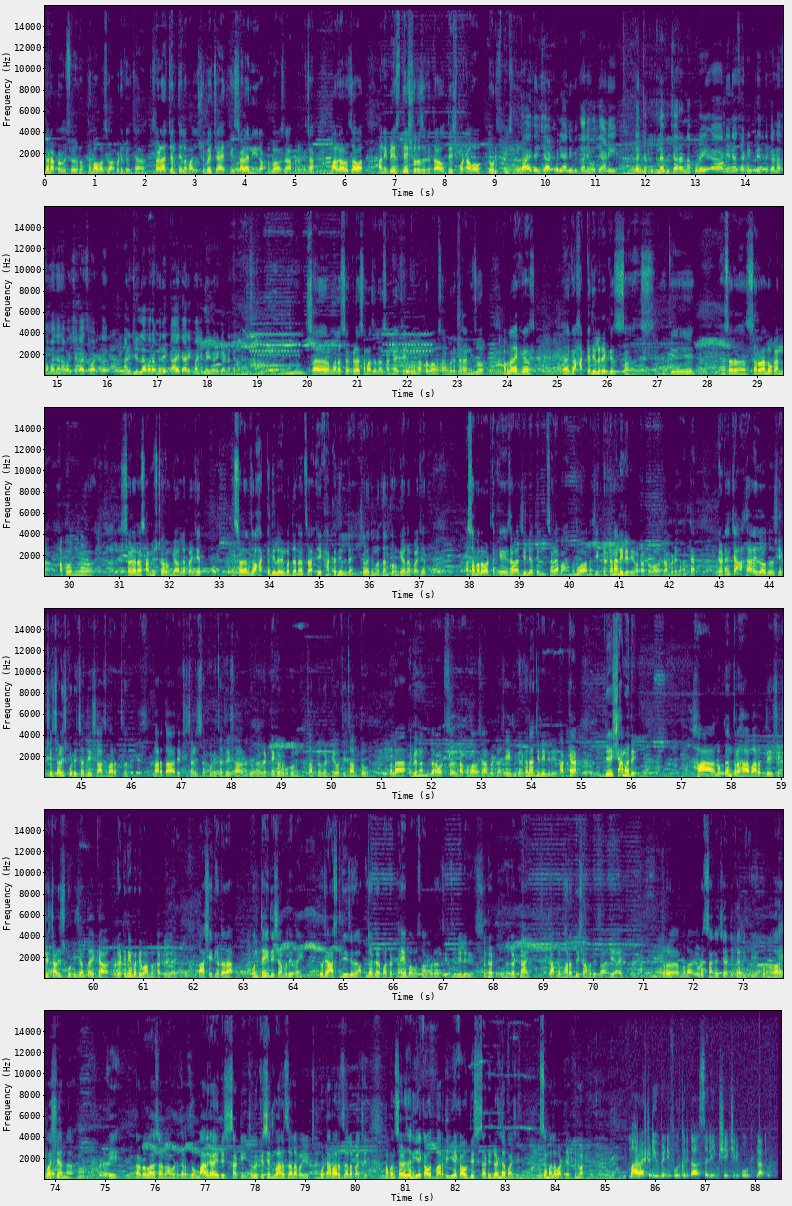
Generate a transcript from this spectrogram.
त्या डॉक्टर विश्वरत्न बाबासाहेब आंबेडकरच्या सगळ्या जनतेला माझ्या शुभेच्छा आहेत की सगळ्यांनी डॉक्टर बाबासाहेब आंबेडकरच्या मार्गावर जावं आणि बेस देश सुरक्षित राहावं देश मोठा व्हावं एवढीच मी सगळं काय त्यांची आठवणी या निमित्ताने होते आणि त्यांच्या कुठल्या विचारांना पुढे नेण्यासाठी प्रयत्न करणं समाजाला आवश्यक आहे असं वाटतं? आणि जिल्हाभरामध्ये काय कार्यक्रमाची मेजवानी करण्यात आली? स मला सगळ्या समाजाला सांगायचं आहे की डॉक्टर बाबासाहेब आंबेडकरांनी जो आपला एक एक हक्क दिलेला आहे. की स की सर सर्व लोकांना आपण सगळ्यांना सामील करून घ्यायला पाहिजेत सगळ्याला जो हक्क दिलेला आहे मतदानाचा एक हक्क दिलेला आहे. सगळ्यांनी मतदान करून घ्यायला पाहिजेत असं मला वाटतं की सगळ्या जिल्ह्यातील सगळ्या बा- बंधुभावांना जी घटना लिहिलेली आहे डॉक्टर बाबासाहेब आंबेडकर त्या घटनेच्या आधारे जाऊ एकशे चाळीस कोटीचा देश आज भारत भारत हा एकशे चाळीस कोटीचा देश हा घटनेकडे बघून चालतो घटनेवरती चालतो. मला अभिनंदन करावं वाटतं डॉक्टर बाबासाहेब आंबेडकरांची ही जी घटना जी लिहिलेली आहे अख्ख्या देशामध्ये हा लोकतंत्र हा भारत देश. एकशे चाळीस कोटी जनता एका घटनेमध्ये बांधून टाकलेला आहे. तर अशी घटना कोणत्याही देशामध्ये नाही. एवढी असली जी आपल्या घ घटना हे बाबासाहेब आंबेडकरची जी लिहिलेली संघट घटना आहे ते आपल्या भारत देशामध्ये हे आहे. तर मला एवढंच सांगायचं या ठिकाणी की पूर्ण भारतवासियांना की डॉक्टर बाबासाहेब आंबेडकर जो मार्ग आहे देशासाठी जो विकसित भारत झाला पाहिजे मोठा भारत झाला पाहिजे. आपण सगळेजण एक आहोत भारतीय एक आहोत देशासाठी लढलं पाहिजे असं मला वाटतं या ठिकाणी वाटतं. महाराष्ट्र टी व्ही ट्वेंटी फोरकरिता सलीम शेखची रिपोर्ट लातूर.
